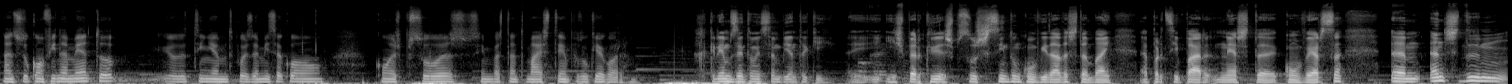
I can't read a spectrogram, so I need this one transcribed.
Antes do confinamento, eu tinha-me depois da missa com, com as pessoas assim, bastante mais tempo do que agora. Requeremos então esse ambiente aqui okay. e, e, espero que as pessoas se sintam convidadas também a participar nesta conversa. Um, antes, de,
